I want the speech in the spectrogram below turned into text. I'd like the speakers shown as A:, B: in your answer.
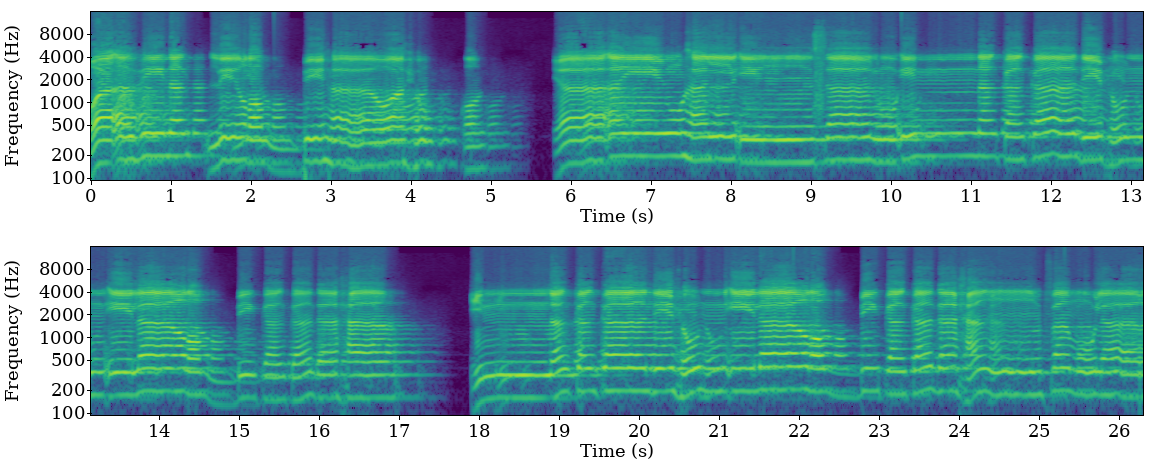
A: وأذنت لربها وحقت. يا أيها الإنسان إنك كادح إلى ربك كدحا. إنك كادح إلى ربك كدحا فملاقيه.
